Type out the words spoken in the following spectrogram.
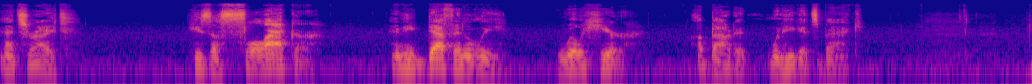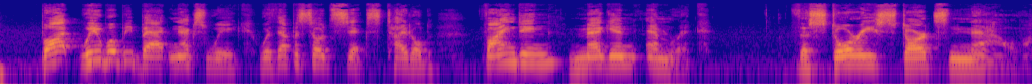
That's right. He's a slacker, and he definitely will hear about it when he gets back. But we will be back next week with episode six titled Finding Megan Emmerich. The story starts now.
